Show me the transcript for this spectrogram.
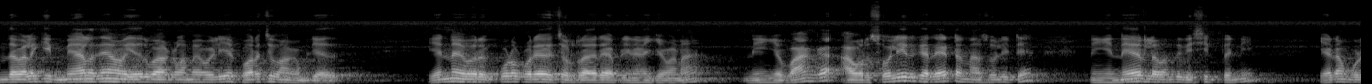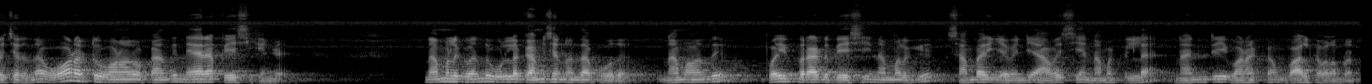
இந்த விலைக்கு மேலே தான் எதிர்பார்க்கலாமே வழியே குறைச்சி வாங்க முடியாது. என்ன இவர் கூட குறைய சொல்கிறாரு அப்படின்னு நினைக்க வேணாம். நீங்கள் வாங்க அவர் சொல்லியிருக்க ரேட்டை நான் சொல்லிவிட்டேன் நீங்கள் நேரில் வந்து விசிட் பண்ணி இடம் பிடிச்சிருந்தா ஓனர் டு ஓனர் உட்காந்து நேராக பேசிக்கோங்க. நம்மளுக்கு வந்து உள்ள கமிஷன் வந்தால் போதும் நம்ம வந்து பொய் பிராடு பேசி நம்மளுக்கு சம்பாதிக்க வேண்டிய அவசியம் நமக்கு இல்லை. நன்றி வணக்கம் வாழ்க வளமுடன்.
